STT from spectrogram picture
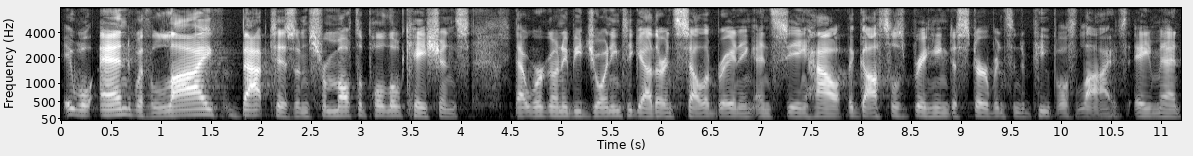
It will end with live baptisms from multiple locations that we're going to be joining together and celebrating and seeing how the gospel's bringing disturbance into people's lives. Amen.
